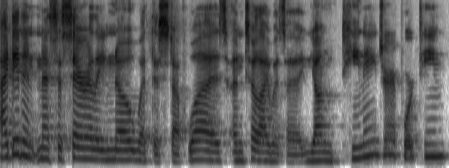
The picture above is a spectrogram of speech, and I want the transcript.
I didn't necessarily know what this stuff was until I was a young teenager, 14.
